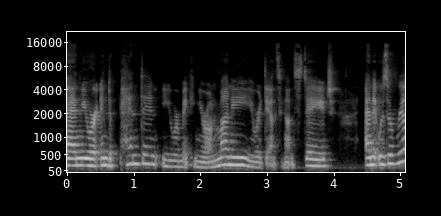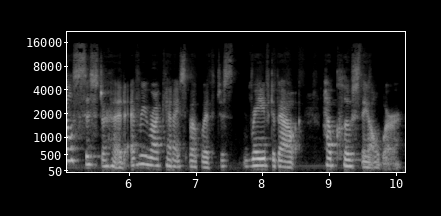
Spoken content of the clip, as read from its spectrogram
And you were independent, you were making your own money, you were dancing on stage. And it was a real sisterhood. Every Rockette I spoke with just raved about how close they all were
